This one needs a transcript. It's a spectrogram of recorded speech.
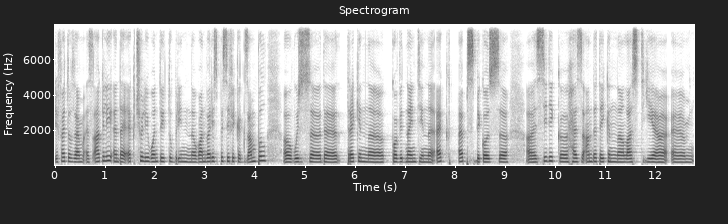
refer to them as ugly. And I actually wanted to bring one very specific example with the tracking COVID-19 apps because uh, SEEDIG uh, has undertaken uh, last year um,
